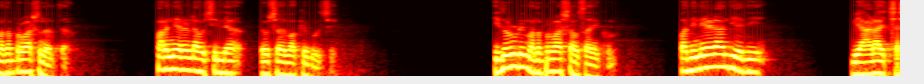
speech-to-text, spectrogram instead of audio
മതപ്രഭാഷണം നടത്തുക. പറഞ്ഞു തരേണ്ട ആവശ്യമില്ല നൗഷാദ് ബാക്കിയെക്കുറിച്ച് ഇതോടുകൂടി മതപ്രഭാഷണം അവസാനിക്കും. പതിനേഴാം തീയതി വ്യാഴാഴ്ച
